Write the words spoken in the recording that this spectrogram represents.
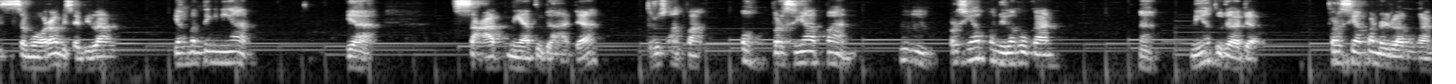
semua orang bisa bilang, yang penting niat. Ya, saat niat udah ada, terus apa? Oh, persiapan. Hmm, persiapan dilakukan. Nah, niat udah ada, persiapan udah dilakukan.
